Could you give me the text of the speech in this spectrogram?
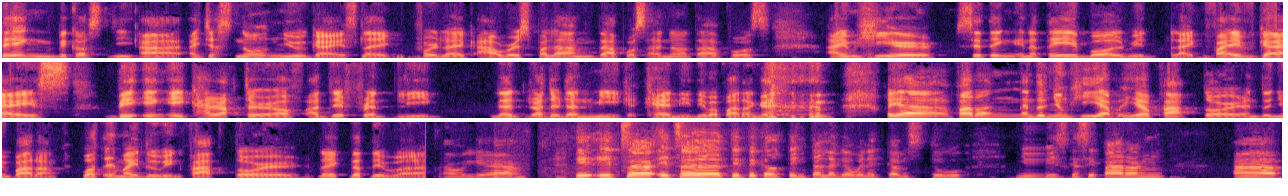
thing because uh, I just know you guys like for like hours pa lang tapos ano tapos I'm here sitting in a table with like five guys being a character of a different league that, rather than me, Kenny, di ba? Parang ganun. Kaya parang nandun yung hiya, hiya factor, nandun yung parang what am I doing factor, like that, di ba? Oh yeah. It, it's a it's a typical thing talaga when it comes to news kasi parang uh,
